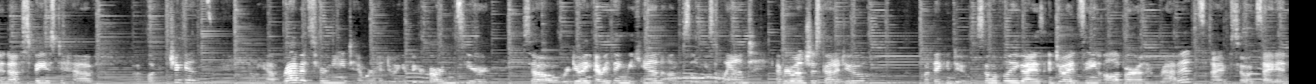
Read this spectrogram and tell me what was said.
enough space to have a flock of chickens and we have rabbits for meat and we're doing a bigger gardens here. So we're doing everything we can on this little piece of land. Everyone's just got to do what they can do. So hopefully you guys enjoyed seeing all of our rabbits. I'm so excited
